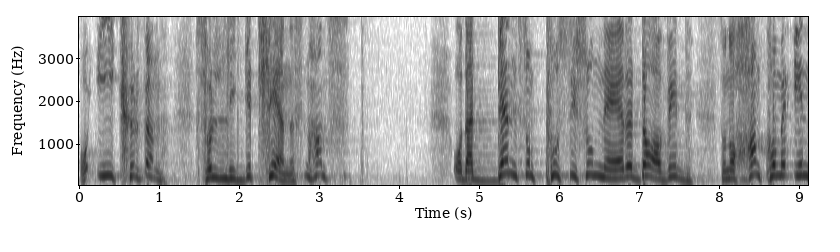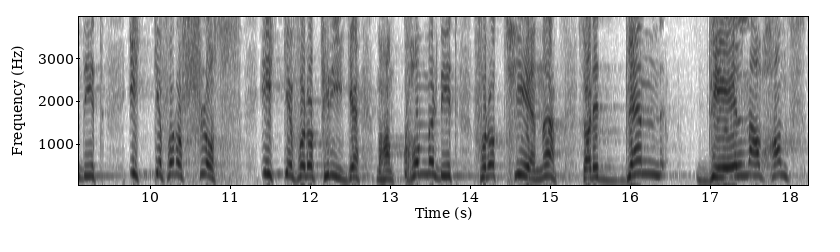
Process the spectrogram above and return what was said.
og i kurven så ligger tjenesten hans. Og det er den som posisjonerer David. Så når han kommer inn dit, ikke for å slåss, ikke for å krige, men han kommer dit for å tjene, så er det den delen av hans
